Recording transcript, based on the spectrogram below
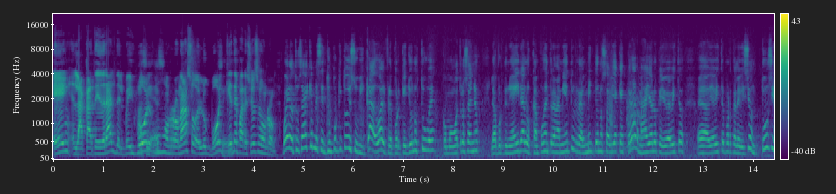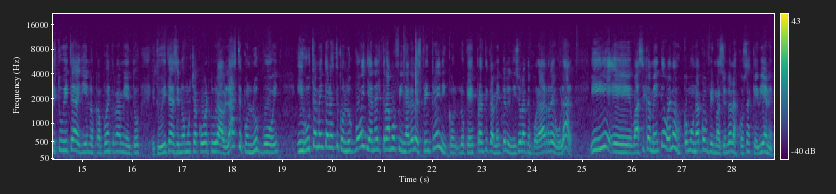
en la catedral del béisbol, un jonronazo de Luke Sí. ¿Qué te pareció ese jonrón? Bueno, tú sabes que me sentí un poquito desubicado, Alfred, porque yo no estuve, como en otros años, la oportunidad de ir a los campos de entrenamiento y realmente no sabía qué esperar, más allá de lo que yo había visto, eh, había visto por televisión. Tú sí estuviste allí en los campos de entrenamiento, estuviste haciendo mucha cobertura, hablaste con Luke Boyd. Y justamente hablaste con Luke Boyd ya en el tramo final del sprint training, con lo que es prácticamente el inicio de la temporada regular. Y eh, básicamente, bueno, es como una confirmación de las cosas que vienen.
